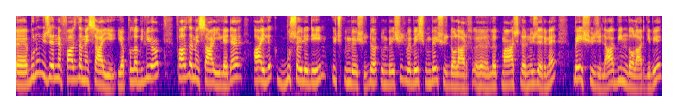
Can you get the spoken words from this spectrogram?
Ee, Bunun üzerine fazla mesai yapılabiliyor. Fazla mesai ile de aylık bu söylediğim 3500, 4500 ve 5500 dolarlık maaşların üzerine 500 ila 1000 dolar gibi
